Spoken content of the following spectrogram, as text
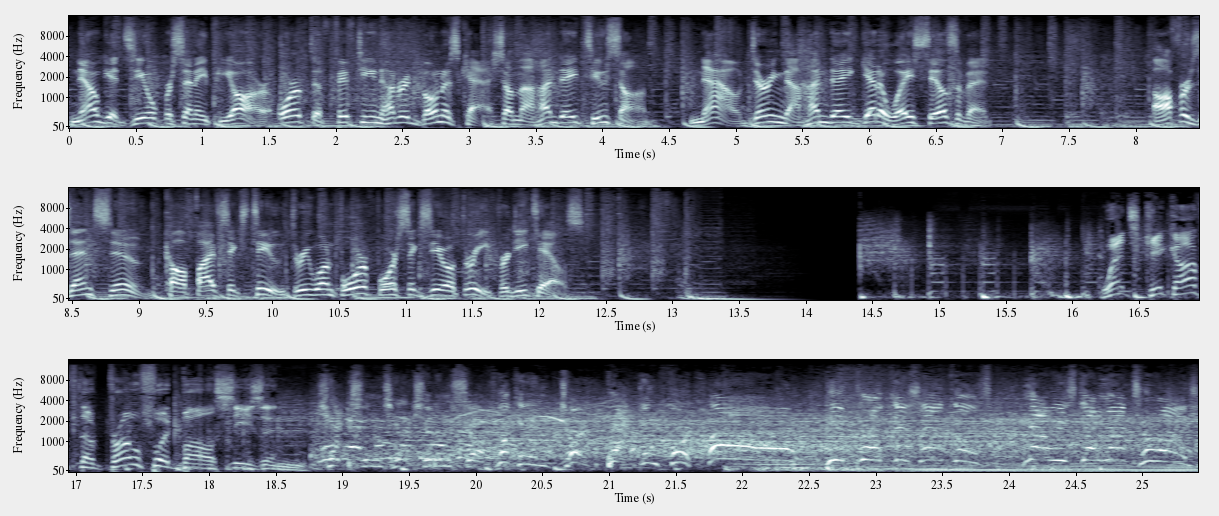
Now get 0% APR or up to 1500 bonus cash on the Hyundai Tucson. Now, during the Hyundai Getaway Sales Event. Offers end soon. Call 562 314 4603 for details. Let's kick off the pro football season. Jackson takes it himself. Look at him dart back and forth. Oh! He broke his ankles. Now he's got an entourage.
